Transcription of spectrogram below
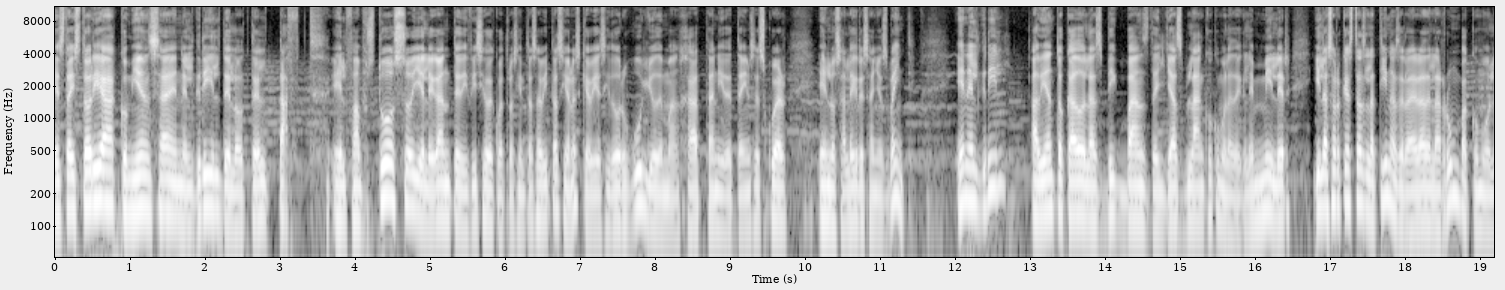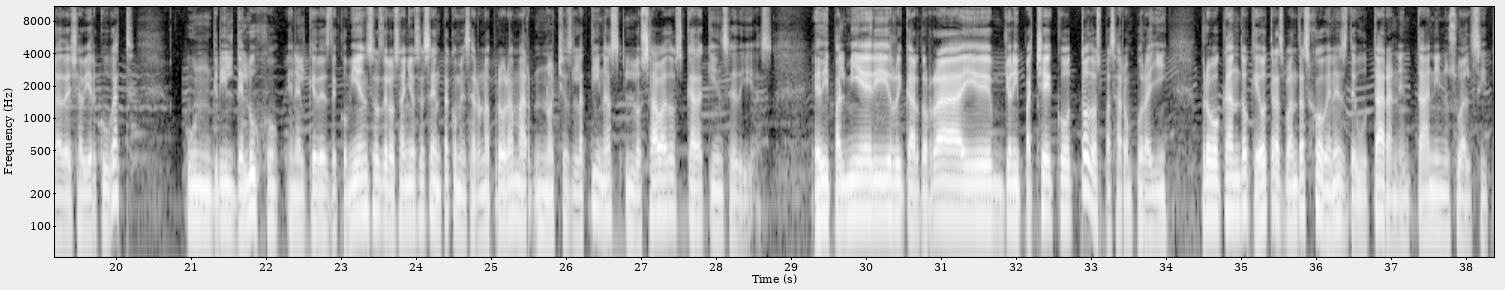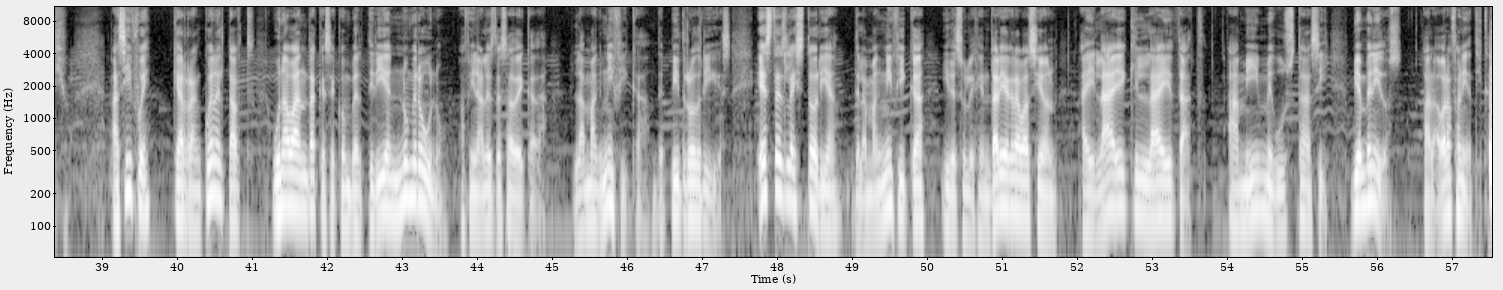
Esta historia comienza en el grill del Hotel Taft, el fastuoso y elegante edificio de 400 habitaciones que había sido orgullo de Manhattan y de Times Square en los alegres años 20. En el grill habían tocado las big bands del jazz blanco como la de Glenn Miller y las orquestas latinas de la era de la rumba como la de Xavier Cugat. Un grill de lujo en el que desde comienzos de los años 60 comenzaron a programar noches latinas los sábados cada 15 días. Eddie Palmieri, Ricardo Ray, Johnny Pacheco, todos pasaron por allí, provocando que otras bandas jóvenes debutaran en tan inusual sitio. Así fue que arrancó en el Taft una banda que se convertiría en número uno a finales de esa década, La Magnífica de Pete Rodríguez. Esta es la historia de La Magnífica y de su legendaria grabación I Like It Like That. A mí me gusta así. Bienvenidos a la hora fanática.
